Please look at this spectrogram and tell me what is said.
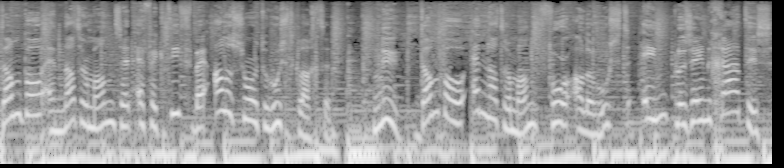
Dampo en Natterman zijn effectief bij alle soorten hoestklachten. Nu, Dampo en Natterman voor alle hoest 1 plus 1 gratis.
